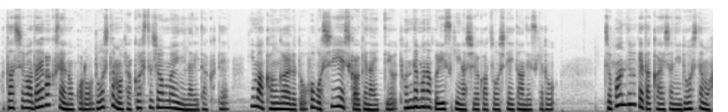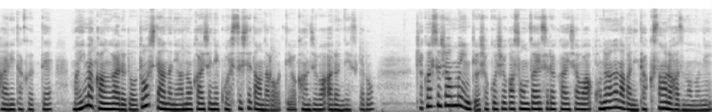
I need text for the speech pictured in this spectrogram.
私は大学生の頃どうしても客室乗務員になりたくて、今考えるとほぼ CA しか受けないっていうとんでもなくリスキーな就活をしていたんですけど、序盤で受けた会社にどうしても入りたくって、まあ今考えるとどうしてあんなにあの会社に固執してたんだろうっていう感じはあるんですけど、客室乗務員っていう職種が存在する会社はこの世の中にたくさんあるはずなのに、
